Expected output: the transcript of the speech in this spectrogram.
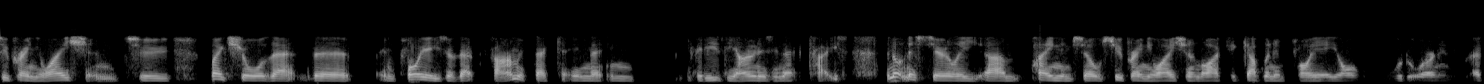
superannuation to make sure that the employees of that farm, if that in, that, in if it is the owners in that case, they're not necessarily um, paying themselves superannuation like a government employee or would or an, a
